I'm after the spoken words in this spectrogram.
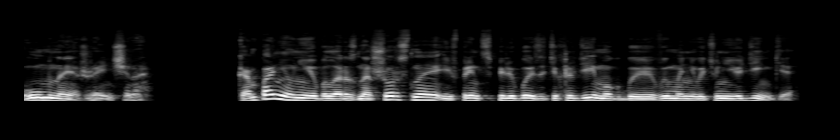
умная женщина. Компания у нее была разношерстная, и, в принципе, любой из этих людей мог бы выманивать у нее деньги.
